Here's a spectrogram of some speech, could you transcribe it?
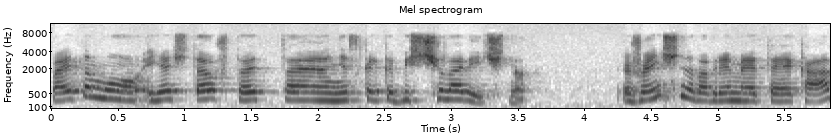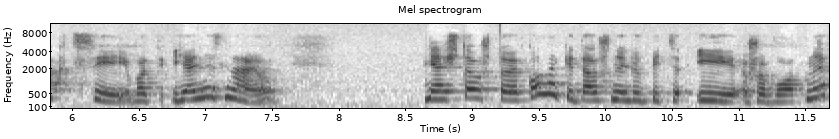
Поэтому я считаю, что это несколько бесчеловечно. Женщина во время этой эко-акции, вот я не знаю, я считаю, что экологи должны любить и животных,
